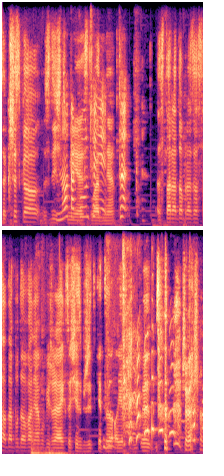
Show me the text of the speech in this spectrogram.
To wszystko z liśćmi No tak jest połączenie... ładnie. Ta, Stara dobra zasada budowania mówi, że jak coś jest brzydkie, to oje... Przepraszam.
